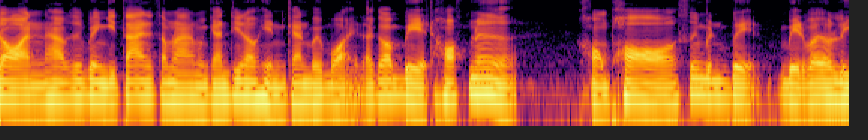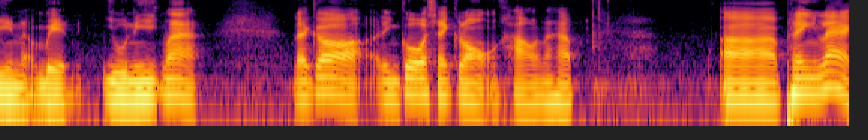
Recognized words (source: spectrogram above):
จอห์นนะครับ ซึ่งเป็นกีตาร์ในตำนานเหมือนกันที่เราเห็นกันบ่อยๆ แล้วก็เบสฮอฟเนอร์ของพอซึ่งเป็นเบสเบสไวโอลินอะเบสยูนิคมาก แล้วก็ริงโก้ใช้กลองของเขานะครับเพลงแรก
